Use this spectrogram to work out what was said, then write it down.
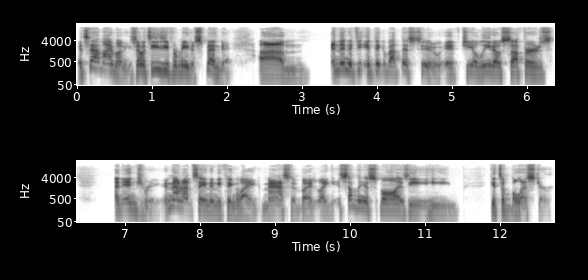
It's not my money, so it's easy for me to spend it. Um, and then if you think about this too, if Giolito suffers an injury, and I'm not saying anything like massive, but like something as small as he he gets a blister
